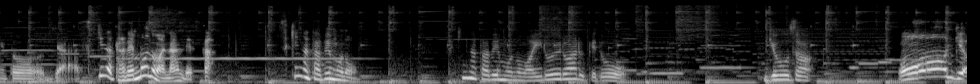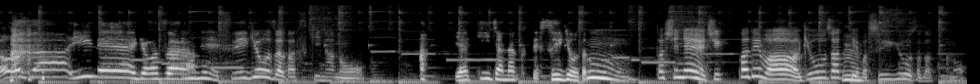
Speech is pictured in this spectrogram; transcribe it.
えっ、と、じゃあ、好きな食べ物は何ですか？好きな食べ物。好きな食べ物はいろいろあるけど餃子。おー、餃子。いいね、餃子。ね水餃子が好きなの。焼きじゃなくて水餃子。うん。私ね実家では餃子って言えば水餃子だったの、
